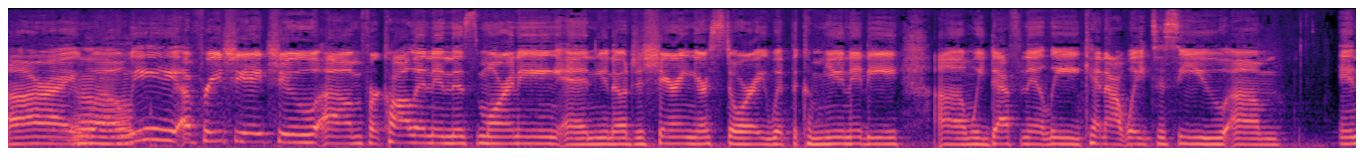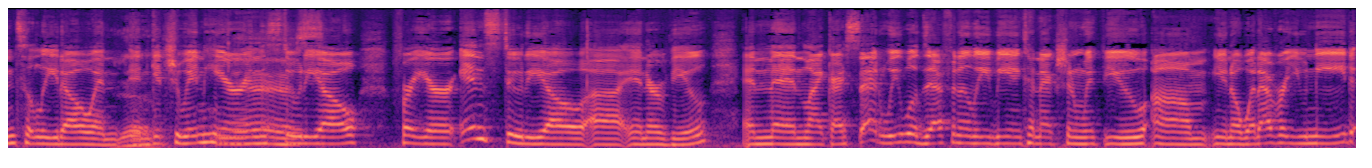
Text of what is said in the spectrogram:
All right. Well, we appreciate you um, for calling in this morning and you know just sharing your story with the community. Um, we definitely cannot wait to see you. Um, in Toledo and, and get you in here in the studio for your in studio uh, interview. And then, like I said, we will definitely be in connection with you. Um, you know, whatever you need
